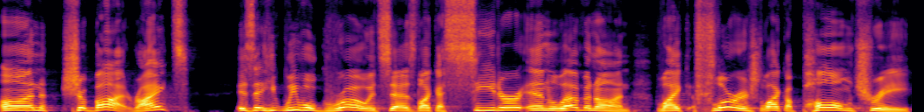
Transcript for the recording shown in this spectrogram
on Shabbat, right? Is that he, we will grow, it says, like a cedar in Lebanon, like flourish like a palm tree,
